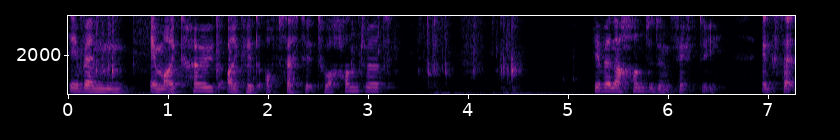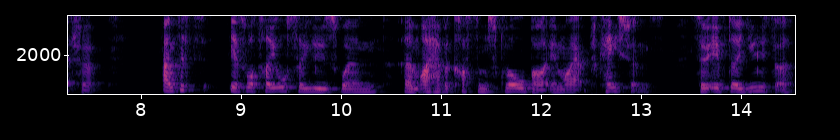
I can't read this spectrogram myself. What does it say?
Even in my code, I could offset it to 100, even 150, etc. And this is what I also use when um, I have a custom scroll bar in my applications. So if the user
